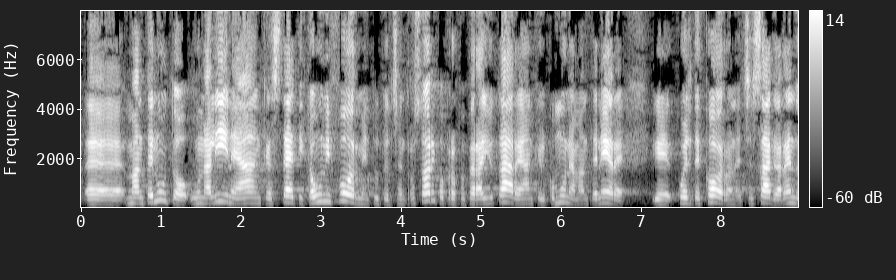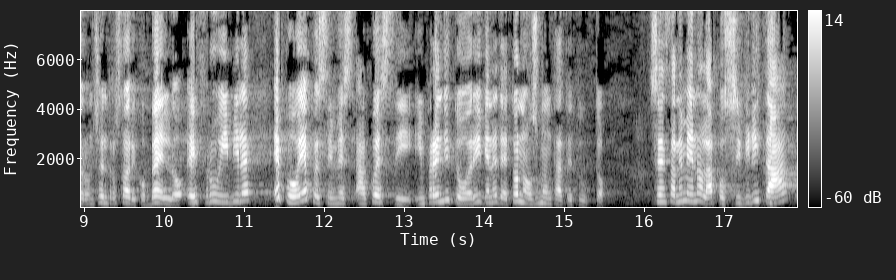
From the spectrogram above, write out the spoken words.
eh, mantenuto una linea anche estetica uniforme in tutto il centro storico proprio per aiutare anche il Comune a mantenere eh, quel decoro necessario a rendere un centro storico bello e fruibile. E poi a questi, a questi imprenditori viene detto no, smontate tutto, senza nemmeno la possibilità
